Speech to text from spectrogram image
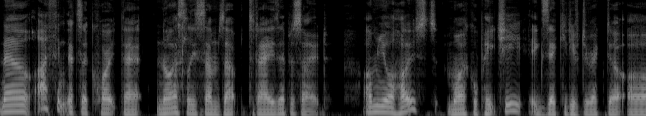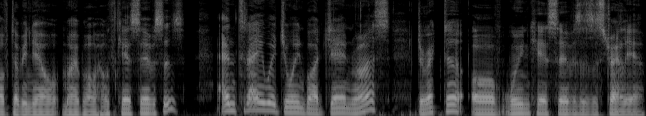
Now, I think that's a quote that nicely sums up today's episode. I'm your host, Michael Peachy, Executive Director of WNL Mobile Healthcare Services. And today we're joined by Jan Rice, Director of Wound Care Services Australia.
